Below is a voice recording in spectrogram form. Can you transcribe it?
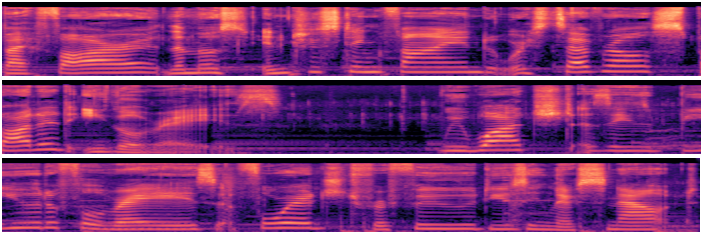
By far, the most interesting find were several spotted eagle rays. We watched as these beautiful rays foraged for food using their snout,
